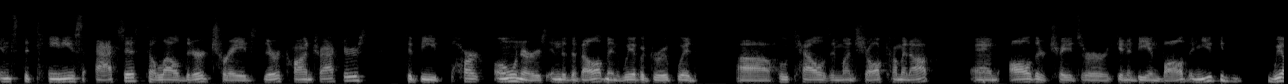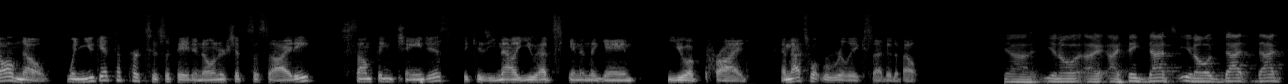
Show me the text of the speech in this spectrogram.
instantaneous access to allow their trades, their contractors to be part owners in the development. We have a group with uh, hotels in Montreal coming up, and all their trades are going to be involved. And you could, we all know when you get to participate in ownership society, something changes because now you have skin in the game, you have pride. And that's what we're really excited about. Yeah you know i i think that's you know that that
